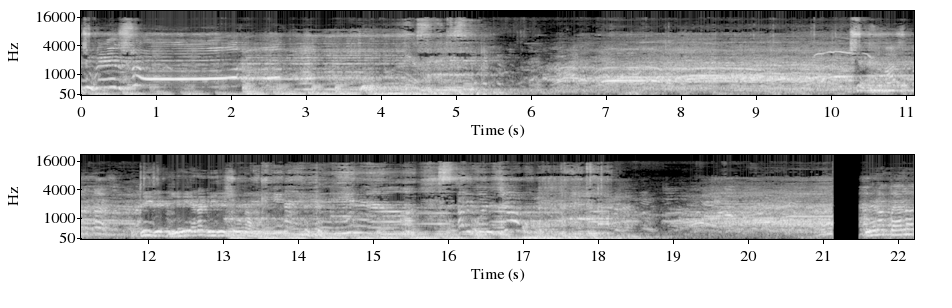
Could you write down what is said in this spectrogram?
Put your. डीजे यही है ना डीजे शो का. मेरा पहला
